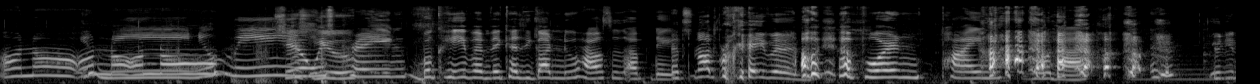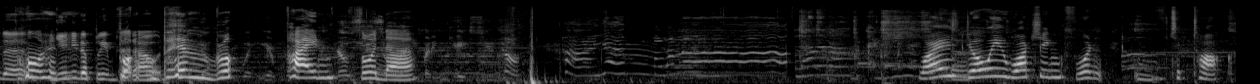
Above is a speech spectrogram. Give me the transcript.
Oh no! Oh no! No! me. She's Just always you. praying Brookhaven because he got new houses update. It's not Brookhaven. Oh, a foreign pine soda. you need to. Porn. You need to bleep that out. Pembroke pine soda. Why is Joey watching for TikTok?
